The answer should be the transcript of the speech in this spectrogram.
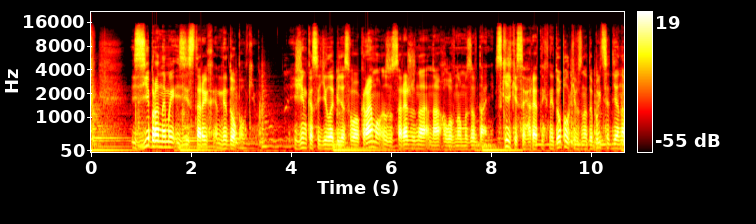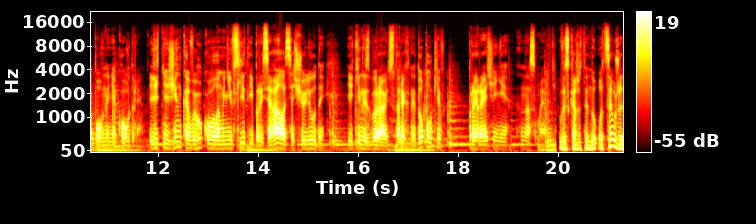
зібраними зі старих недопалків. Жінка сиділа біля свого краму, зосереджена на головному завданні. Скільки сигаретних недопалків знадобиться для наповнення ковдри? Літня жінка вигукувала мені вслід і присягалася, що люди, які не збирають старих недопалків, приречені на смерть. Ви скажете, ну оце вже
